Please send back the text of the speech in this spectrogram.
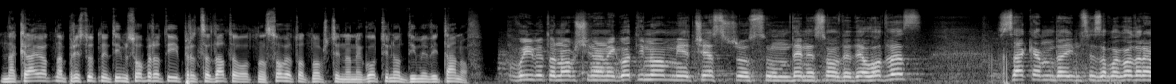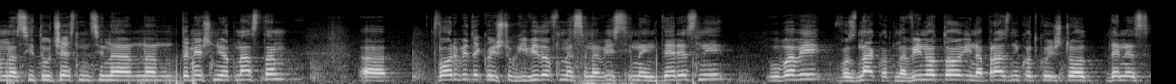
На крајот на присутните им собрати и председателот на Советот на општина Неготино Диме Витанов. Во името на општина Неготино ми е чест што сум денес овде дел од вас. Сакам да им се заблагодарам на сите учесници на, на денешниот настан. Творбите кои што ги видовме се навистина интересни, убави во знакот на виното и на празникот кој што денес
